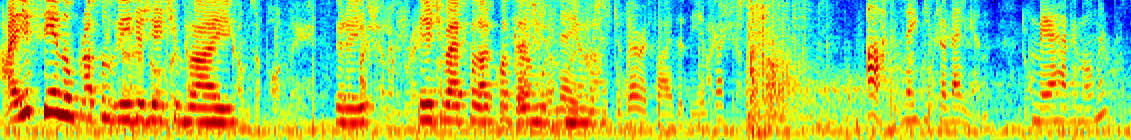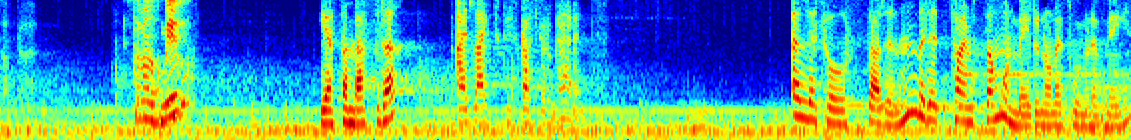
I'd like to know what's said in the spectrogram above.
Aí sim, no próximo vídeo a gente vai... Peraí. A gente vai falar com aquela mocinha lá. Ah, Lady Trevelyan. May I have a moment? Você tá falando comigo? Yes, Ambassador? I'd like to discuss your parents. A little sudden, but it's time someone made an honest woman of me.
